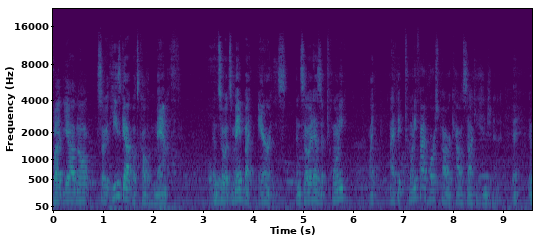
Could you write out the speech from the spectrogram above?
but yeah, no. So he's got what's called a mammoth, and so it's made by Ariens, and so it has a twenty, like I think twenty-five horsepower Kawasaki engine in it. A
